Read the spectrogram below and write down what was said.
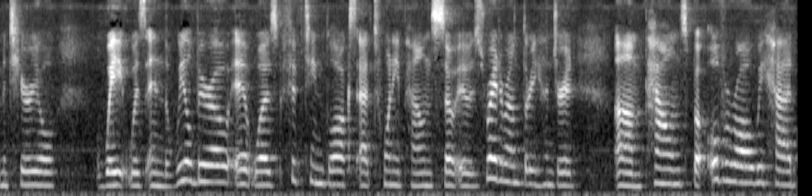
material weight was in the wheelbarrow. It was 15 blocks at 20 pounds, so it was right around 300 um, pounds. But overall, we had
